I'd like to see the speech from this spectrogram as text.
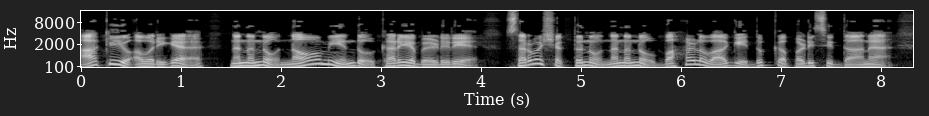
ಆಕೆಯು ಅವರಿಗೆ, ನನ್ನನ್ನು ನವಮಿ ಎಂದು ಕರೆಯಬೇಡಿರಿ. ಸರ್ವಶಕ್ತನು ನನ್ನನ್ನು ಬಹಳವಾಗಿ ದುಃಖಪಡಿಸಿದ್ದಾನೆ.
